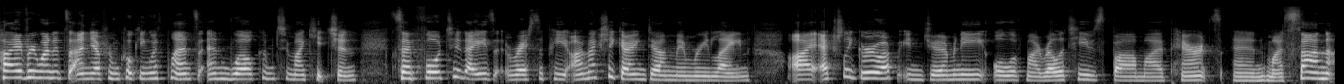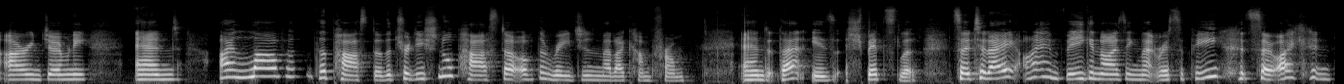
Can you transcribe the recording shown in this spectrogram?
Hi everyone, it's Anja from Cooking with Plants and welcome to my kitchen. So for today's recipe, I'm actually going down memory lane. I actually grew up in Germany. All of my relatives, bar my parents and my son, are in Germany. And I love the pasta, the traditional pasta of the region that I come from. And that is spätzle. So today I am veganizing that recipe so I can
